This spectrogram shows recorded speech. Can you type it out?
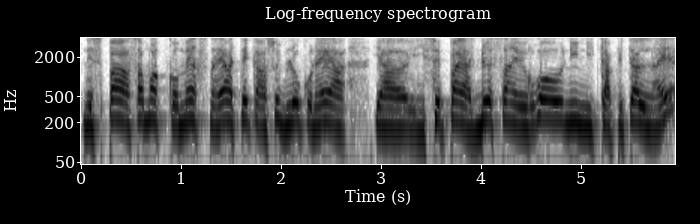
n'est-ce pas ça moi commerce na ye atekaka so biloko na ye ya sais pas ya 200 euros nini capital na ye.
